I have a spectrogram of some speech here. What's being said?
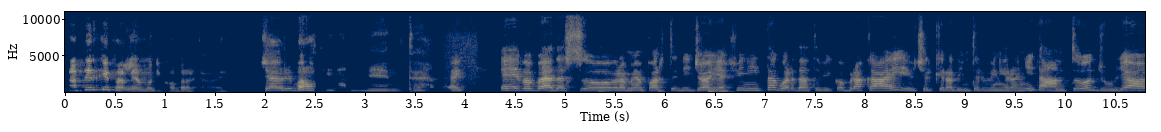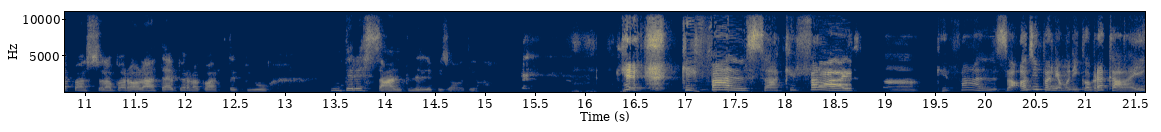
Ma perché parliamo di Cobra Kai? C'è un ribasso. Oh, finalmente. Okay. E vabbè, adesso la mia parte di gioia è finita. Guardatevi Cobra Kai, io cercherò di intervenire ogni tanto. Giulia, passo la parola a te per la parte più interessante dell'episodio. Che, che falsa, che falsa. Che falsa! Oggi parliamo di Cobra Kai,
